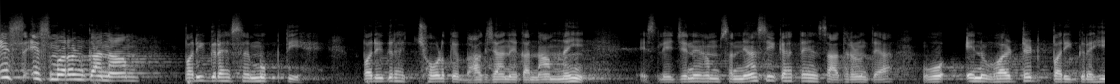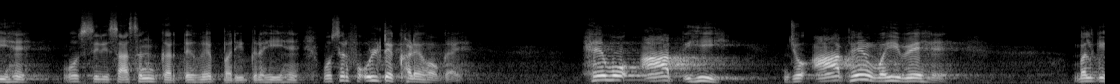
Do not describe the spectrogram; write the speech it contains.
इस स्मरण का नाम परिग्रह से मुक्ति है। परिग्रह छोड़ के भाग जाने का नाम नहीं। इसलिए जिन्हें हम सन्यासी कहते हैं, साधारणतया, वो इन्वर्टेड परिग्रही हैं। वो श्री शासन करते हुए परिग्रही हैं। वो सिर्फ़ उल्टे खड़े हो गए हैं वो आप ही। जो आप हैं, वही वे हैं। बल्कि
